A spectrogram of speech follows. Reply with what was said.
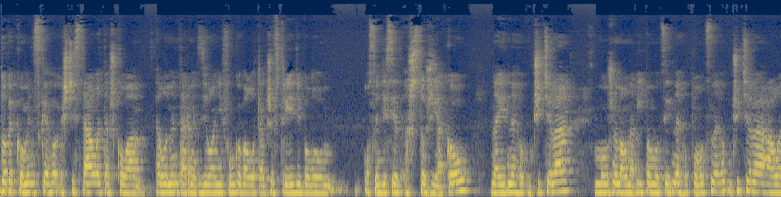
dobe Komenského ešte stále tá škola elementárne vzdelanie fungovalo tak, že v triede bolo 80 až 100 žiakov na jedného učiteľa. Možno mal na výpomoc jedného pomocného učiteľa, ale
